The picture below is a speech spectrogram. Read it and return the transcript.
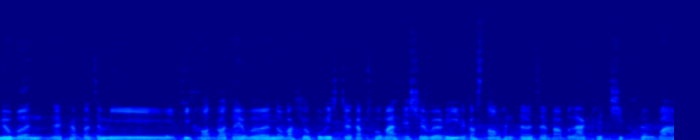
เมลเบิร์นนะครับก็จะมีที่คอดเลเวอร์โนวัคโยโควิชเจอกับโทมัสเอเชเวร์รีแล้วก็สตอมฮันเตอร์เจอบาร์บาร่าเครชิโควา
